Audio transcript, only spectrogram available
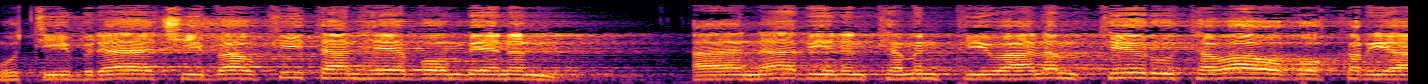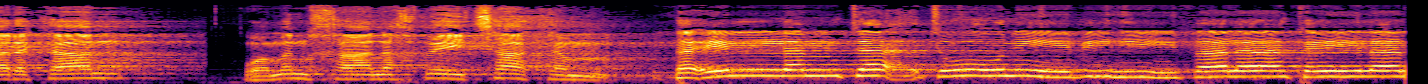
وتي برايتشي باوكيتان هي بومبينن ئانابینن کە من پیوانم تێر و تەواوە بۆ کڕیارەکان وە من خانەخوێی چاکم فإن لم تأتوني به فلا كيل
